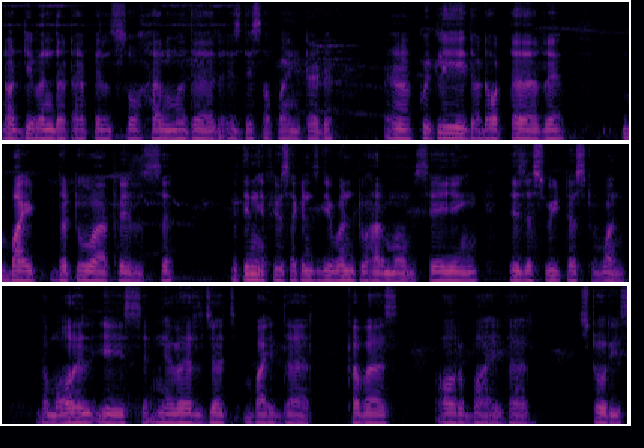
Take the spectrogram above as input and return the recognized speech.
not given that apple, so her mother is disappointed. Uh, quickly, the daughter bite the two apples within a few seconds given to her mom, saying, This is the sweetest one. The moral is never judge by their covers or by their stories.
